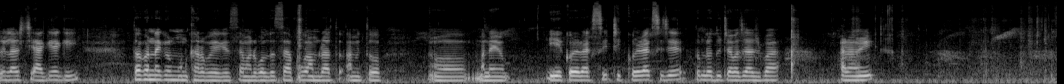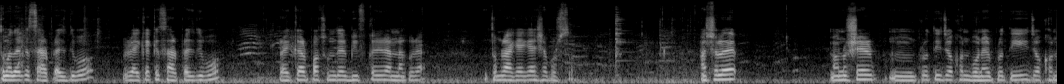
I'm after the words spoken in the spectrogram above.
চলে আসছি আগে আগেই। তখন নাকি মন খারাপ হয়ে গেছে। আমার বলতেছে, আপু, আমরা আমি তো মানে ইয়ে করে রাখছি, ঠিক করে রাখছি যে তোমরা দুটা বাজে আসবা। আর আমি তোমাদেরকে সারপ্রাইজ দিব, রাইকাকে সারপ্রাইজ দিব। রাইকার পছন্দের বিফ কারি রান্না করে, তোমরা আগে আগে এসে পড়ছো। আসলে মানুষের প্রতি যখন বোনের প্রতি, যখন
